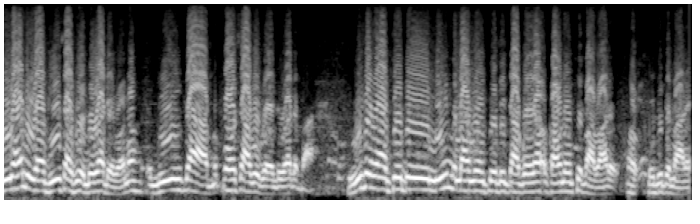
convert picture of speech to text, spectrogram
ဒီတိုင်းဒီတိုင်းဒီဆိုင်ဖို့လိုရတယ်ပေါ့နော်မီးကမပေါ်စားဖို့ပဲလိုရတယ်ပါဒီချိန်မှာကြိုတင်မီးမလောင်ခင်ကြိုတင်ကာကွယ်တော့အကောင်းဆုံးဖြစ်ပါပါလို့ဟုတ်ကျေးဇူးတင်ပါတယ်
